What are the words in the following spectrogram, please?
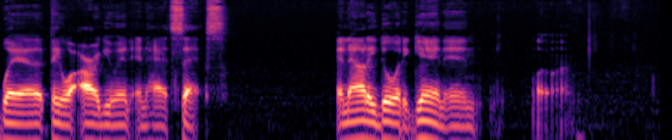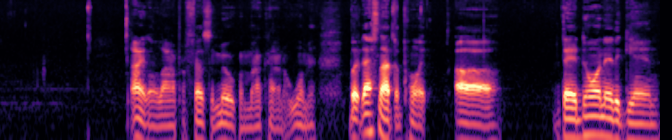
where they were arguing and had sex. And now they do it again and well, I ain't gonna lie, Professor Milgram, my kind of woman. But that's not the point. Uh they're doing it again.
